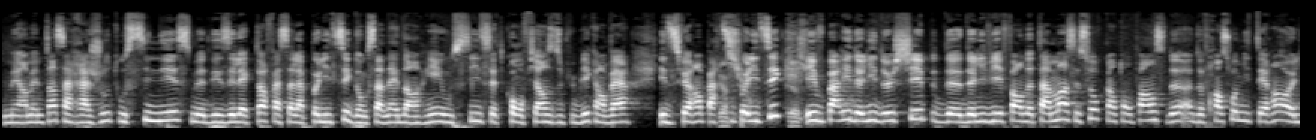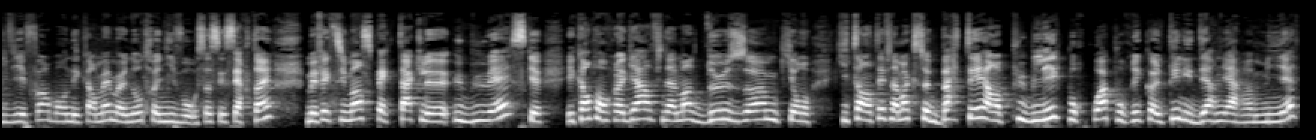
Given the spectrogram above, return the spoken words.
mais en même temps, ça rajoute au cynisme des électeurs face à la politique. Donc, ça n'aide en rien aussi cette confiance du public envers les différents partis sûr, politiques. Et vous parlez de leadership de- d'Olivier Faure notamment. C'est sûr quand on pense de, de François Mitterrand à Olivier Faure, bon, on est quand même à un autre niveau. Ça, c'est certain. Mais effectivement, spectacle ubuesque. Et quand on regarde finalement deux hommes qui ont qui tentent sentait finalement qu'ils se battaient en public. Pourquoi? Pour récolter les dernières miettes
